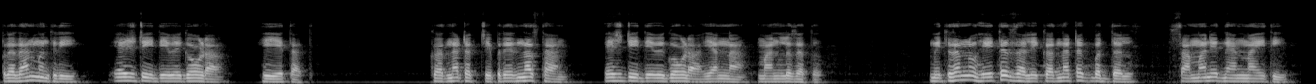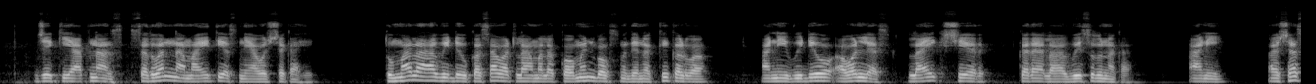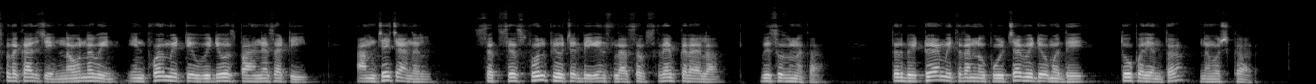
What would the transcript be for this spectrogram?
प्रधानमंत्री एच डी देवेगौडा हे येतात. कर्नाटकचे प्रेरणास्थान एच डी देवेगौडा यांना मानलं जातं. मित्रांनो हे तर झाले कर्नाटकबद्दल सामान्य ज्ञान माहिती जे की आपणास सर्वांना माहिती असणे आवश्यक आहे. तुम्हाला हा व्हिडिओ कसा वाटला आम्हाला कॉमेंट बॉक्समध्ये नक्की कळवा. आणि व्हिडिओ आवडल्यास लाईक शेअर करायला विसरू नका. आणि अशाच प्रकारचे नवनवीन इन्फॉर्मेटिव्ह व्हिडिओज पाहण्यासाठी आमचे चॅनल सक्सेसफुल फ्युचर बिगिन्सला सबस्क्राईब करायला विसरू नका. तर भेटूया मित्रांनो पुढच्या व्हिडिओमध्ये तोपर्यंत नमस्कार.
